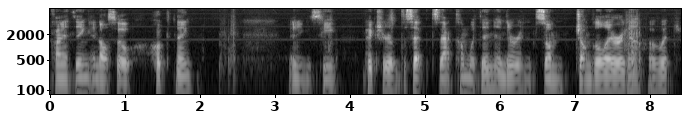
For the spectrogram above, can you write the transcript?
kind of thing and also hook thing. And you can see picture of the sets that come within and they're in some jungle area of which.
